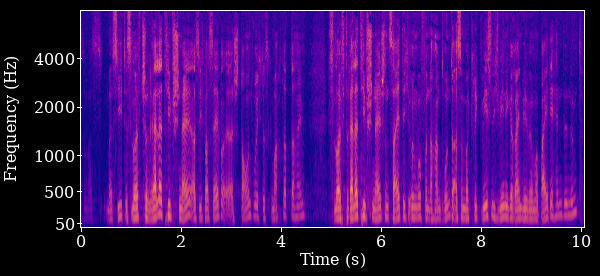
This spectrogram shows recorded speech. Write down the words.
Also man, man sieht, es läuft schon relativ schnell. Also ich war selber erstaunt, wo ich das gemacht habe daheim. Es läuft relativ schnell schon seitlich irgendwo von der Hand runter. Also man kriegt wesentlich weniger rein, wie wenn man beide Hände nimmt.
